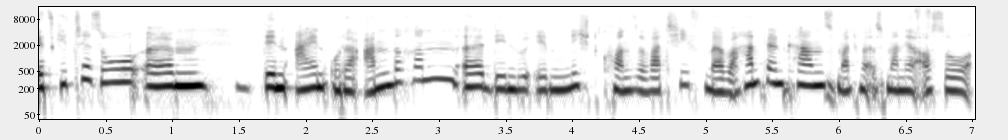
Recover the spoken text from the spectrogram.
Jetzt gibt es ja so ähm, den ein oder anderen, äh, den du eben nicht konservativ mehr behandeln kannst. Manchmal ist man ja auch so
